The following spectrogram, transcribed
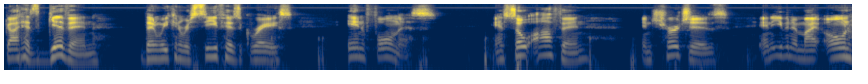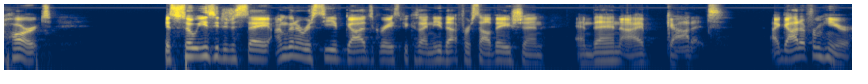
God has given, then we can receive his grace in fullness. And so often in churches and even in my own heart, it's so easy to just say, I'm going to receive God's grace because I need that for salvation, and then I've got it. I got it from here.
